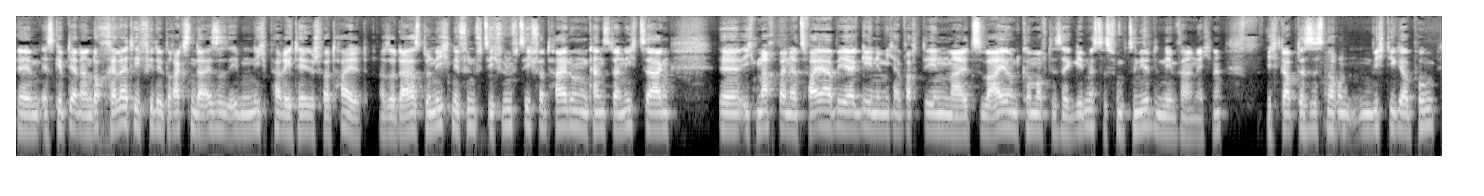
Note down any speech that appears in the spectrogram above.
ähm, es gibt ja dann doch relativ viele Praxen, da ist es eben nicht paritätisch verteilt. Also da hast du nicht eine 50-50 Verteilung und kannst da nicht sagen, äh, ich mache bei einer Zweier-BAG, nehme ich einfach den mal zwei und komme auf das Ergebnis. Das funktioniert in dem Fall nicht. Ne? Ich glaube, das ist noch ein, ein wichtiger Punkt,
